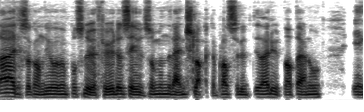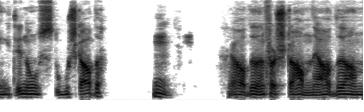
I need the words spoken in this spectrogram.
der, så kan det jo på snøføre se ut som en rein slakteplass rundt der uten at det er noe, egentlig noe stor skade. Mm. Jeg hadde den første hannen jeg hadde, han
